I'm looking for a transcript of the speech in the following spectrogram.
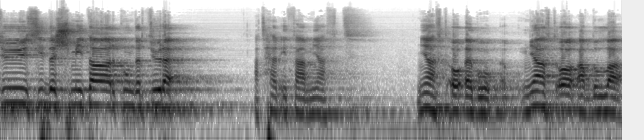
ty si dëshmitar kundër tyre. Atëherë i tha mjaft. Mjaft o Ebu, mjaft o Abdullah.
